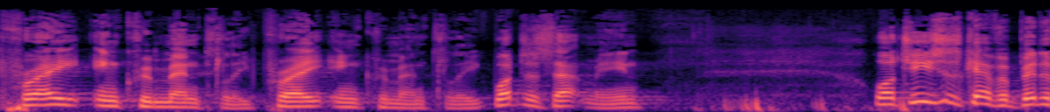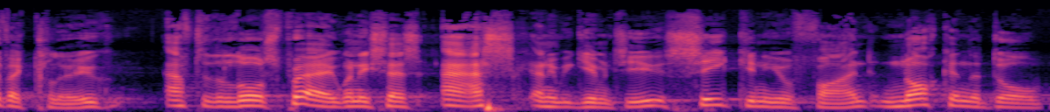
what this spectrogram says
Pray incrementally. Pray incrementally. What does that mean? Well, Jesus gave a bit of a clue after the Lord's Prayer when he says, Ask and it will be given to you, seek and you'll find, knock and the door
